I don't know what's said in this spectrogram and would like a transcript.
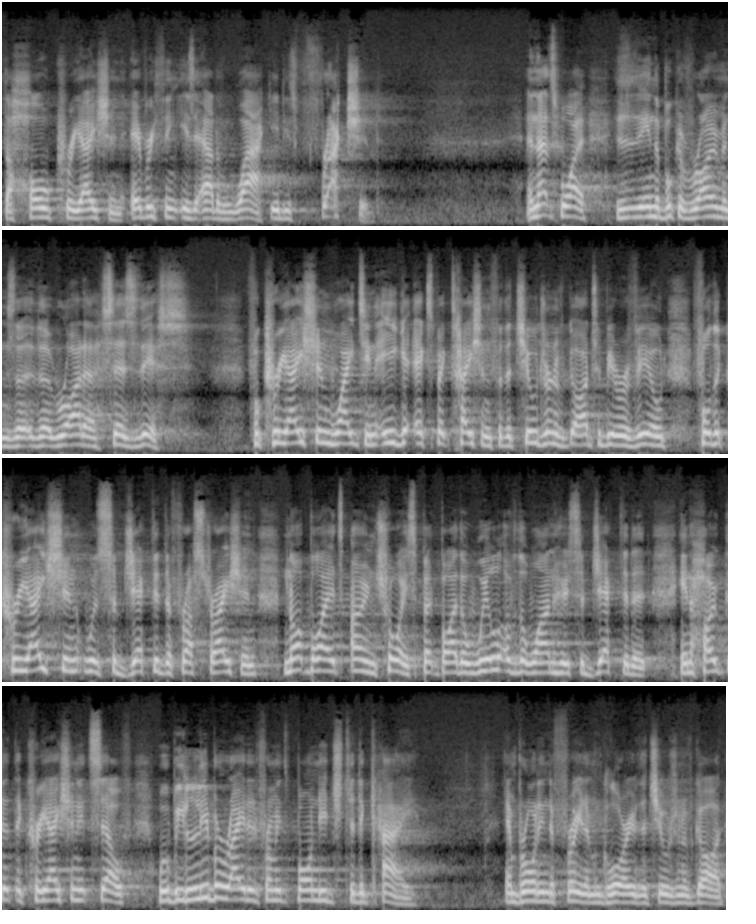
the whole creation. Everything is out of whack, it is fractured. And that's why in the book of Romans, the, the writer says this for creation waits in eager expectation for the children of God to be revealed. For the creation was subjected to frustration, not by its own choice, but by the will of the one who subjected it, in hope that the creation itself will be liberated from its bondage to decay and brought into freedom and glory of the children of God.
